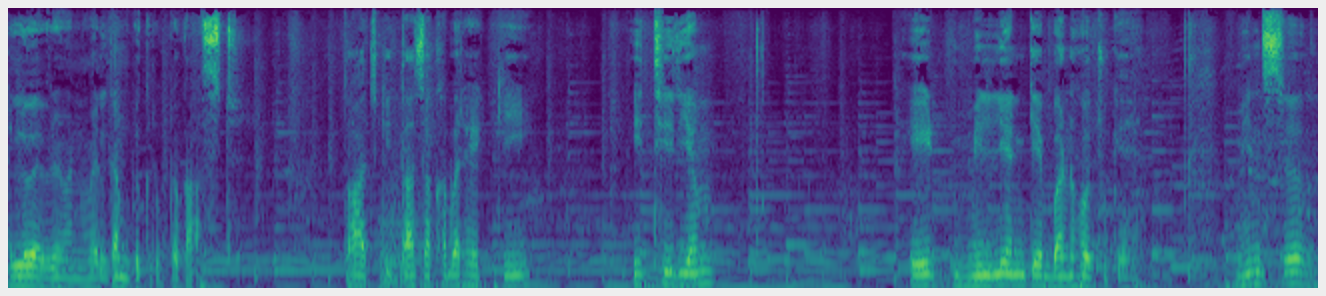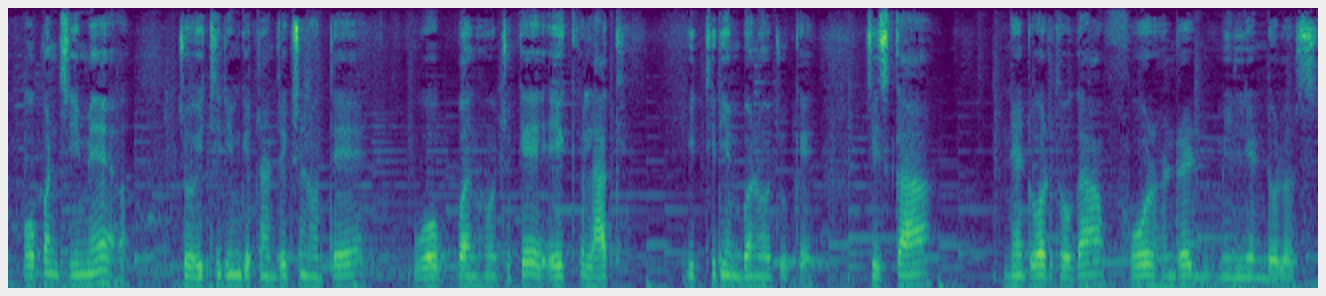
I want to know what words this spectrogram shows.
Hello everyone welcome to Cryptocast तो आज की ताज़ा खबर है कि इथीरियम 8 मिलियन के बन हो चुके हैं। मींस ओपन सी में जो इथीरियम के ट्रांजैक्शन होते हैं, वो बंद हो चुके एक लाख इथीरियम बंद हो चुके जिसका नेटवर्थ होगा 400 मिलियन डॉलर्स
